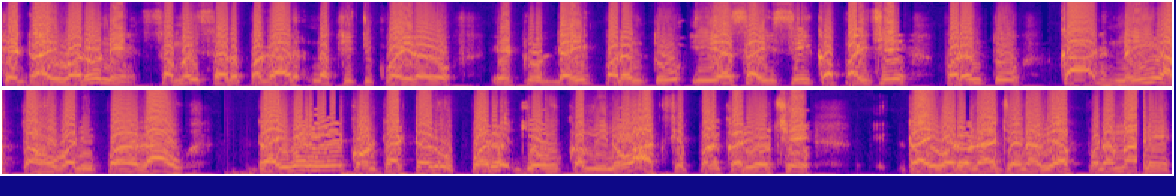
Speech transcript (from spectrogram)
કે ડ્રાઈવરોને સમયસર પગાર નથી ચૂકવાઈ રહ્યો. એટલું નહીં, પરંતુ ઈએસઆઈસી કપાઈ છે. પરંતુ કાર્ડ નહીં આપતા હોવાની પણ રાવ ડ્રાઈવરોએ કોન્ટ્રાક્ટર ઉપર જોહુકમીનો આક્ષેપ પણ કર્યો છે. ડ્રાઈવરોના જણાવ્યા પ્રમાણે,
